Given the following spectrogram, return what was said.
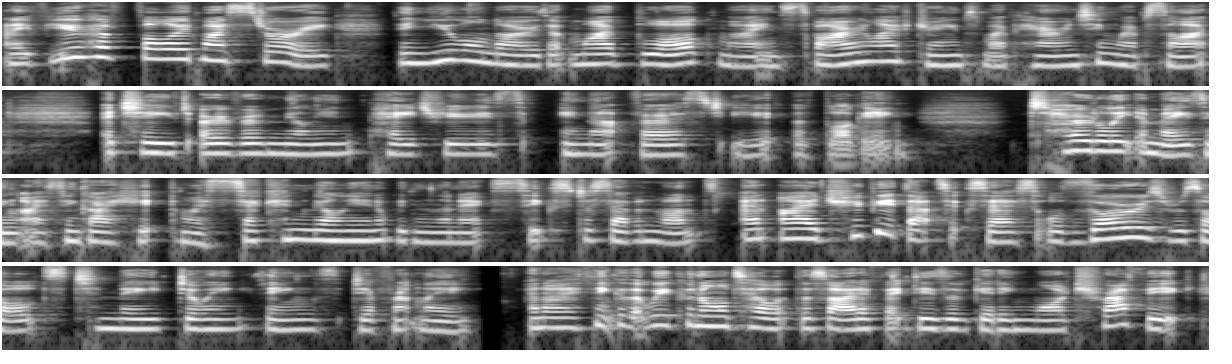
And if you have followed my story, then you will know that my blog, my Inspiring Life Dreams, my parenting website achieved over a million page views in that first year of blogging totally amazing. I think I hit my second million within the next six to seven months. And I attribute that success or those results to me doing things differently. And I think that we can all tell what the side effect is of getting more traffic.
